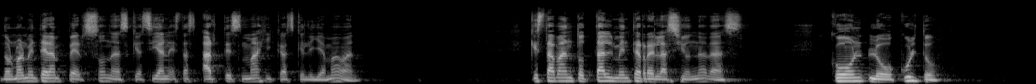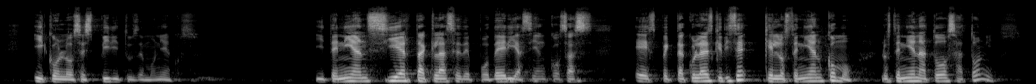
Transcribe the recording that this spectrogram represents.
normalmente eran personas que hacían estas artes mágicas que le llamaban, que estaban totalmente relacionadas con lo oculto y con los espíritus demoníacos. Y tenían cierta clase de poder y hacían cosas espectaculares que dice que los tenían como, los tenían a todos atónitos.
